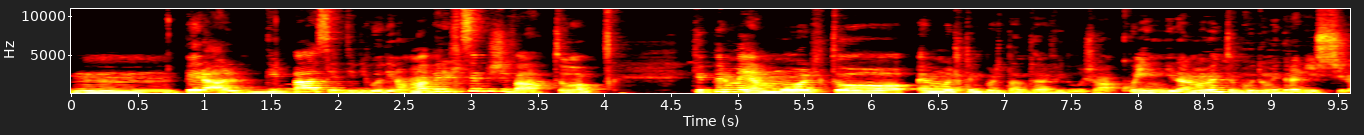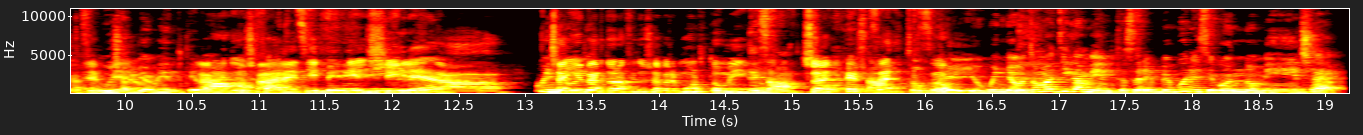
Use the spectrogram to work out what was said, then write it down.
Mh, mm, però di base ti dico di no. Ma per il semplice fatto che per me è molto, è molto importante la fiducia. Quindi dal momento in cui tu mi tradisci, la fiducia ovviamente la va a fiducia è difficile benedire. da... Quindi cioè io perdo la fiducia per molto meno. Esatto, Cioè, esatto, senso- pure io. Quindi automaticamente sarebbe pure secondo me, cioè,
